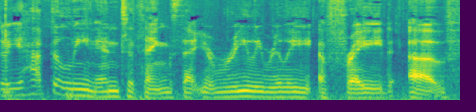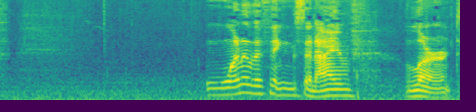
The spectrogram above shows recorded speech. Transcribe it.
So you have to lean into things that you're really, really afraid of. One of the things that I've learned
